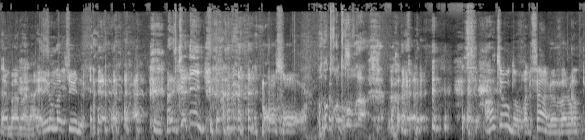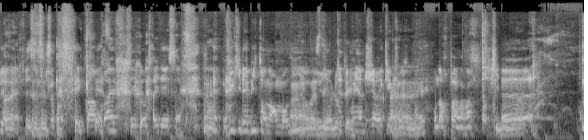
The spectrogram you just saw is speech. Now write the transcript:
eh ben voilà. Elle est où ma thune Balkany Mensonge On te retrouvera Ah on devrait le faire à le Valois Festival. Enfin, bref, c'est une autre idée ça. Vu qu'il habite en Normandie, on se il y a peut-être moyen de gérer quelque chose. On en reparlera. Euh...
